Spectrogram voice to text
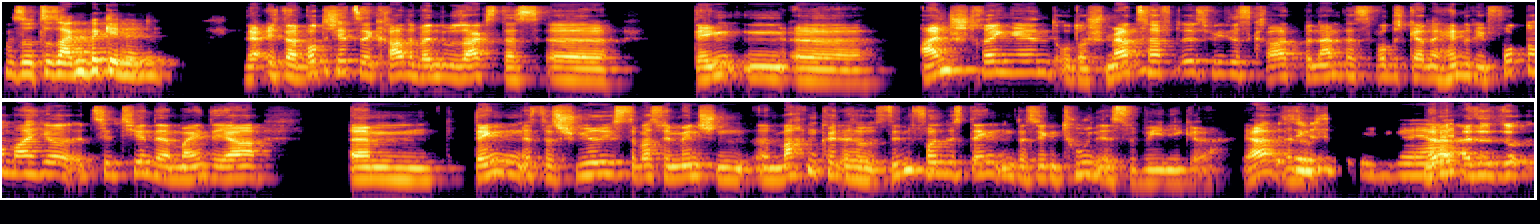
sozusagen beginnen. Ja, ich, da wollte ich jetzt ja gerade, wenn du sagst, dass Denken anstrengend oder schmerzhaft ist, wie du es gerade benannt hast, würde ich gerne Henry Ford nochmal hier zitieren. Der meinte ja, ähm, Denken ist das Schwierigste, was wir Menschen äh, machen können, also sinnvolles Denken, deswegen tun es so wenige. Ja, also, so wenige, ja. Ne, also so,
